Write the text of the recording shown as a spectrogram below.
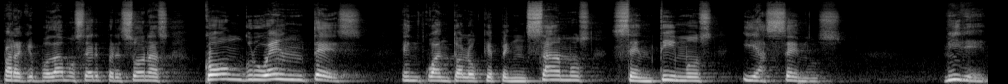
para que podamos ser personas congruentes en cuanto a lo que pensamos, sentimos y hacemos. Mire,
